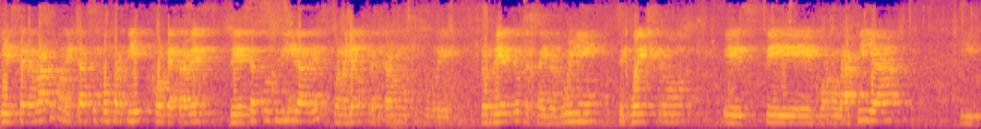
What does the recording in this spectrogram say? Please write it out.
Este, remarco conectarse y compartir porque a través de estas posibilidades, bueno, ya nos platicaron mucho sobre los riesgos de cyberbullying, secuestros, este, pornografía y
